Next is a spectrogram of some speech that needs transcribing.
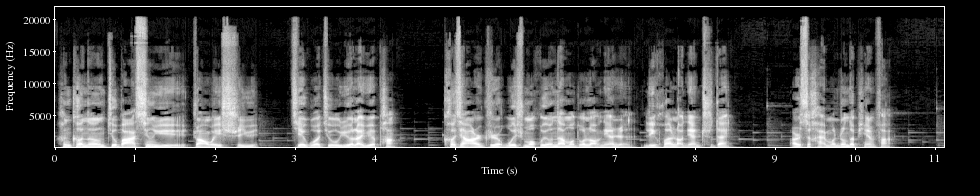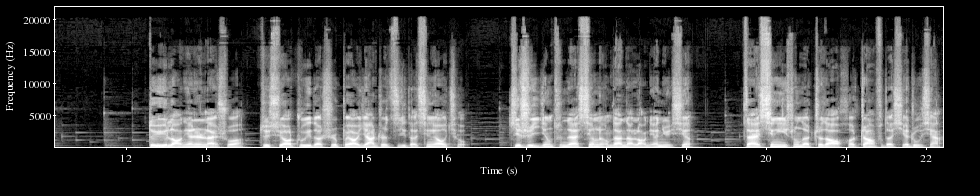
很可能就把性欲转为食欲，结果就越来越胖。可想而知，为什么会有那么多老年人罹患老年痴呆、阿兹海默症的频发？对于老年人来说，最需要注意的是不要压制自己的性要求。即使已经存在性冷淡的老年女性，在性医生的指导和丈夫的协助下，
